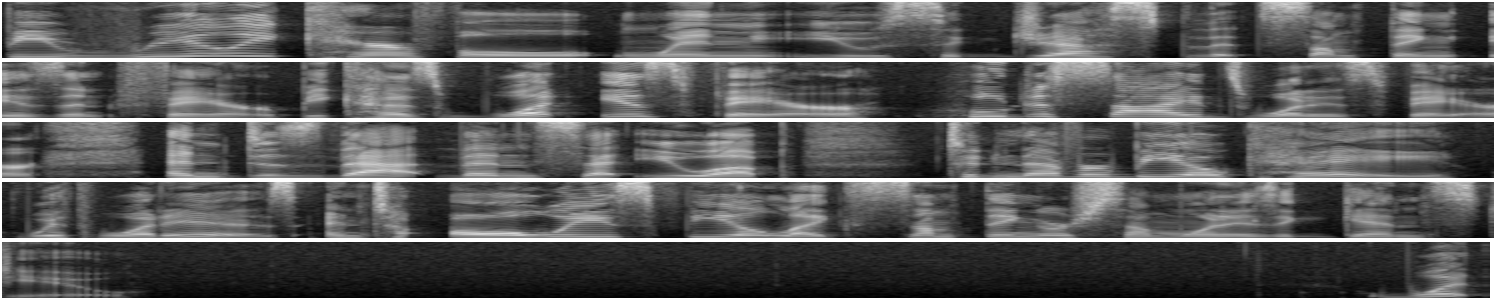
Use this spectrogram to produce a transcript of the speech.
be really careful when you suggest that something isn't fair because what is fair? Who decides what is fair? And does that then set you up to never be okay with what is and to always feel like something or someone is against you? What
